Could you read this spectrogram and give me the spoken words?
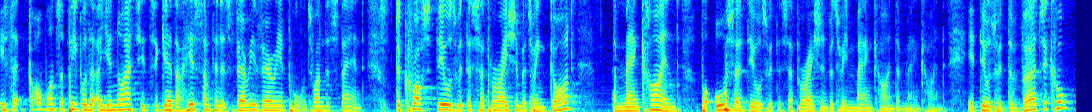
is that God wants a people that are united together. Here's something that's very, very important to understand. The cross deals with the separation between God and mankind, but also deals with the separation between mankind and mankind. It deals with the vertical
